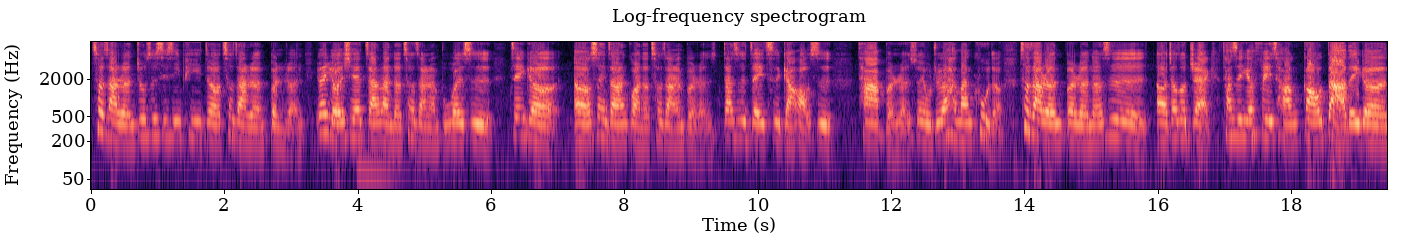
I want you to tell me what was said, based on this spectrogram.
策展人就是 CCP 的策展人本人，因为有一些展览的策展人不会是这个。呃，摄影展览馆的策展人本人，但是这一次刚好是他本人，所以我觉得还蛮酷的。策展人本人呢是呃叫做 Jack，他是一个非常高大的一个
